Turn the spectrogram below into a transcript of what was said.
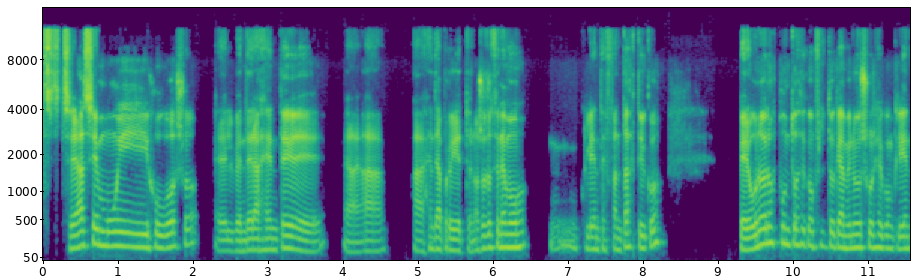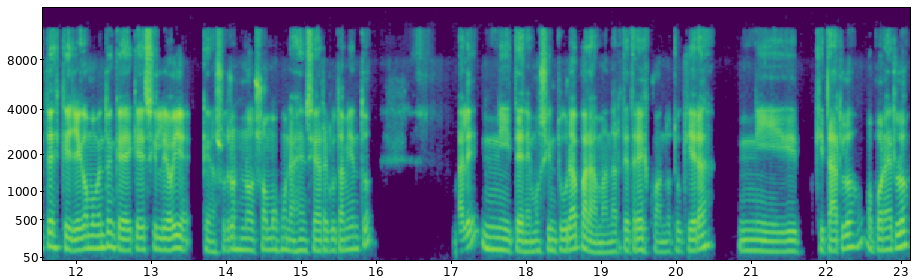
se hace muy jugoso el vender a gente, a, a, a gente a proyecto. Nosotros tenemos clientes fantásticos, pero uno de los puntos de conflicto que a menudo surge con clientes es que llega un momento en que hay que decirle, oye, que nosotros no somos una agencia de reclutamiento, ¿vale? Ni tenemos cintura para mandarte tres cuando tú quieras, ni quitarlos o ponerlos,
